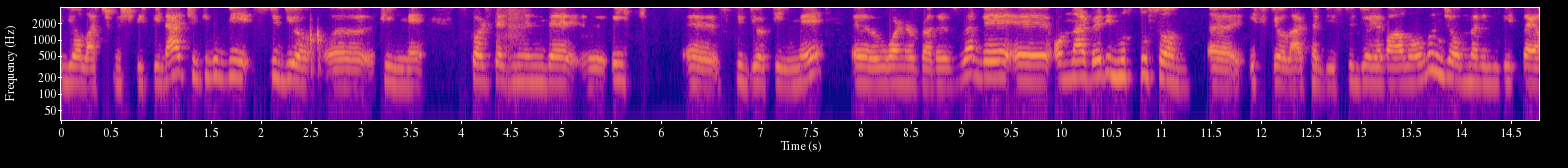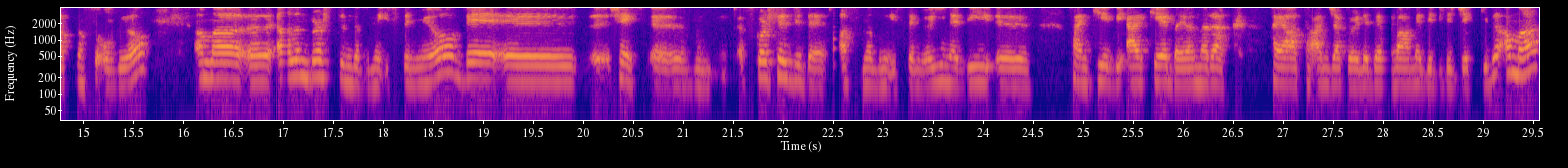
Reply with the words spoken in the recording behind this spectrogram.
yol açmış bir final. Çünkü bu bir stüdyo e, filmi. Scorsese'nin de e, ilk e, stüdyo filmi e, Warner Brothers'la ve e, onlar böyle bir mutlu son e, istiyorlar tabii stüdyoya bağlı olunca onların bir dayatması oluyor. Ama e, Alan Burstyn de bunu istemiyor ve e, e, şey e, Scorsese de aslında bunu istemiyor. Yine bir e, sanki bir erkeğe dayanarak hayatı ancak öyle devam edebilecek gibi ama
